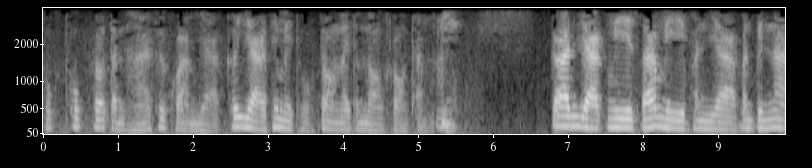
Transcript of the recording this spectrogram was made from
ทุกข์ทุกข์เพราะตัณหาคือความอยากคืออยากที่ไม่ถูกต้องในทำนองครองธรรมการอยากมีสามีพัญญามันเป็นหน้า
